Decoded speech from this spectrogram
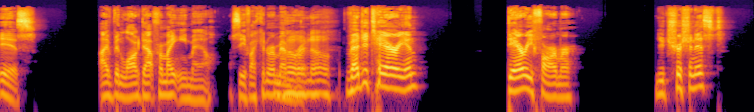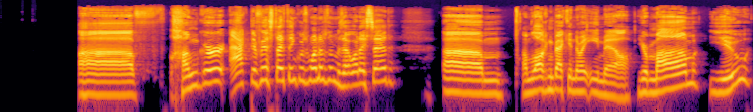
is I've been logged out from my email. I'll see if I can remember no, it. no. Vegetarian, dairy farmer, nutritionist, uh, f- hunger activist, I think was one of them. Is that what I said? Um, I'm logging back into my email. Your mom, you?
